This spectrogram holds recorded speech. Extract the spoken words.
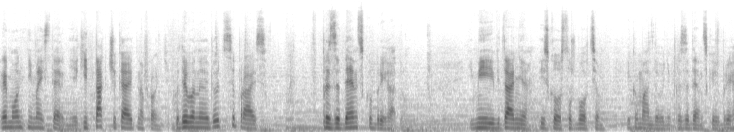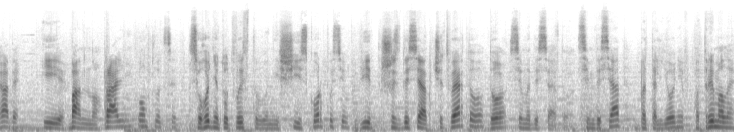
ремонтні майстерні, які так чекають на фронті. Куди вони йдуть? Сюрприз в президентську бригаду. І мої вітання військовослужбовцям і командуванню президентської бригади і банно-пральні комплекси. Сьогодні тут виставлені 6 корпусів від 64 до 70. 70 батальйонів отримали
